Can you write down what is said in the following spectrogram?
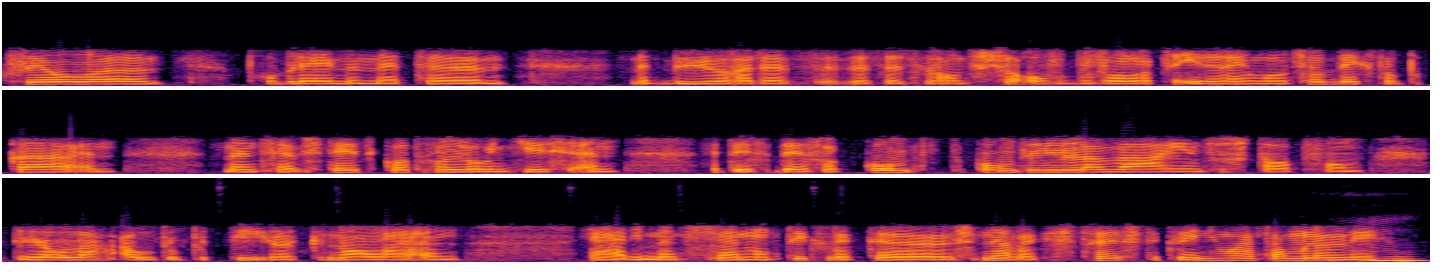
veel eh, problemen met, eh, met buren. Dat, dat, het land is zo overbevolkt. Iedereen woont zo dicht op elkaar. En mensen hebben steeds kortere lontjes. En het is, er is een cont, continu lawaai in zijn stad. Van de hele dag autopartieren knallen. En ja, die mensen zijn ontiegelijk eh, sneller gestrest. Ik weet niet waar het allemaal aan ligt. Hmm.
